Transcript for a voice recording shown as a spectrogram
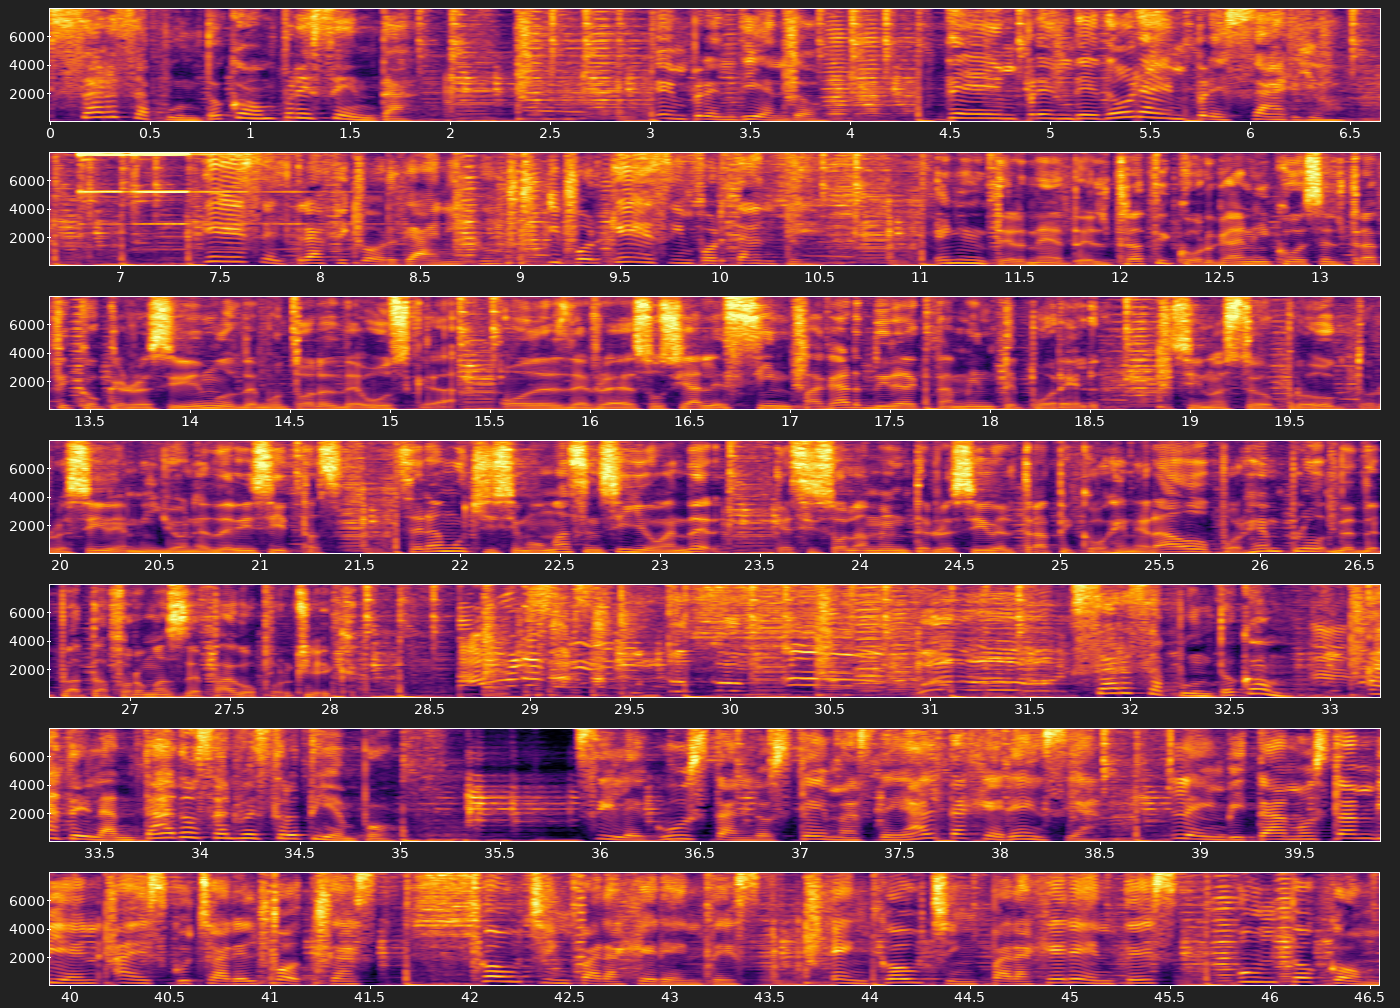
Zarza.com presenta Emprendiendo. De emprendedor a empresario. ¿Qué es el tráfico orgánico y por qué es importante? En Internet, el tráfico orgánico es el tráfico que recibimos de motores de búsqueda o desde redes sociales sin pagar directamente por él. Si nuestro producto recibe millones de visitas, será muchísimo más sencillo vender que si solamente recibe el tráfico generado, por ejemplo, desde plataformas de pago por clic. Zarza.com. Adelantados a nuestro tiempo. Si le gustan los temas de alta gerencia, le invitamos también a escuchar el podcast Coaching para Gerentes en coachingparagerentes.com.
